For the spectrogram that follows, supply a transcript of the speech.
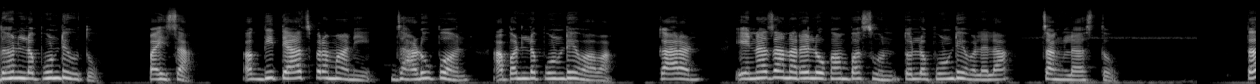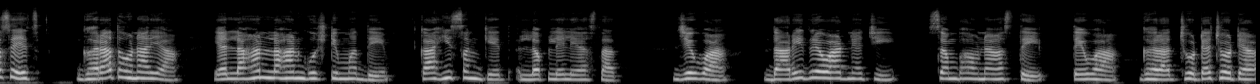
धन लपून ठेवतो पैसा. अगदी त्याचप्रमाणे झाडू पण आपण लपून ठेवावा कारण येण्या जाणाऱ्या लोकांपासून तो लपून ठेवलेला चांगला असतो. तसेच घरात होणाऱ्या या लहान लहान गोष्टींमध्ये काही संकेत लपलेले असतात जेव्हा दारिद्र्य वाढण्याची संभावना असते तेव्हा घरात छोट्या छोट्या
